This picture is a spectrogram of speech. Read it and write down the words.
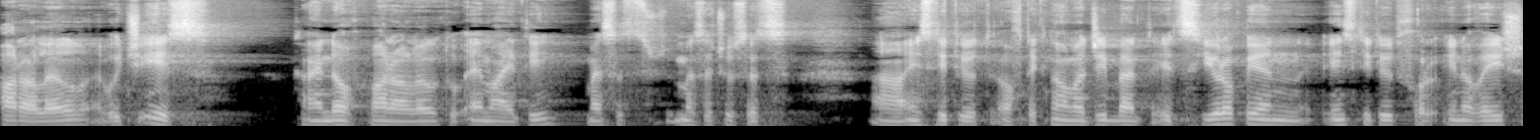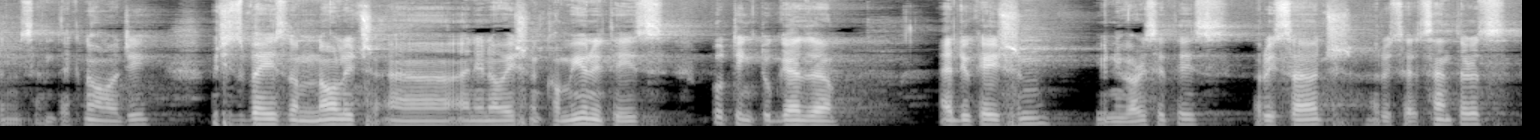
parallel, which is kind of parallel to MIT, Massachusetts uh, Institute of Technology, but it's European Institute for Innovations and Technology, which is based on knowledge uh, and innovation communities, putting together education, universities, research, research centers,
